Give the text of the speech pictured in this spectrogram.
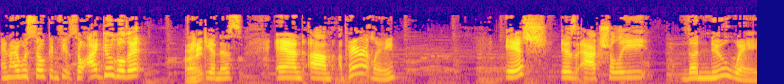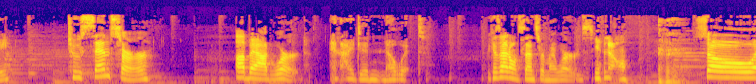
And I was so confused. So I Googled it. All Thank right. goodness. And um, apparently, ish is actually the new way to censor a bad word. And I didn't know it because I don't censor my words, you know. so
